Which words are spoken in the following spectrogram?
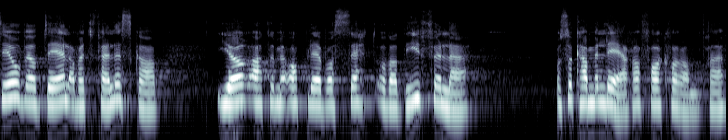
det å være del av et fellesskap, gjør at vi opplever oss sett og verdifulle, og så kan vi lære fra hverandre.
